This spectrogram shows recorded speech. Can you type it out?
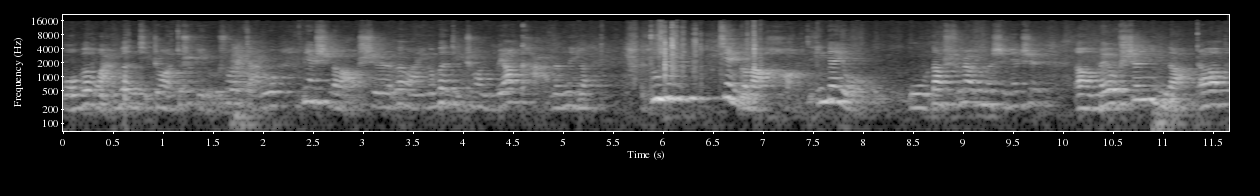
我问完问题之后，就是比如说，假如面试的老师问完一个问题之后，你不要卡的那个中间间隔了好，应该有五到十秒钟的时间是呃没有声音的，然后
